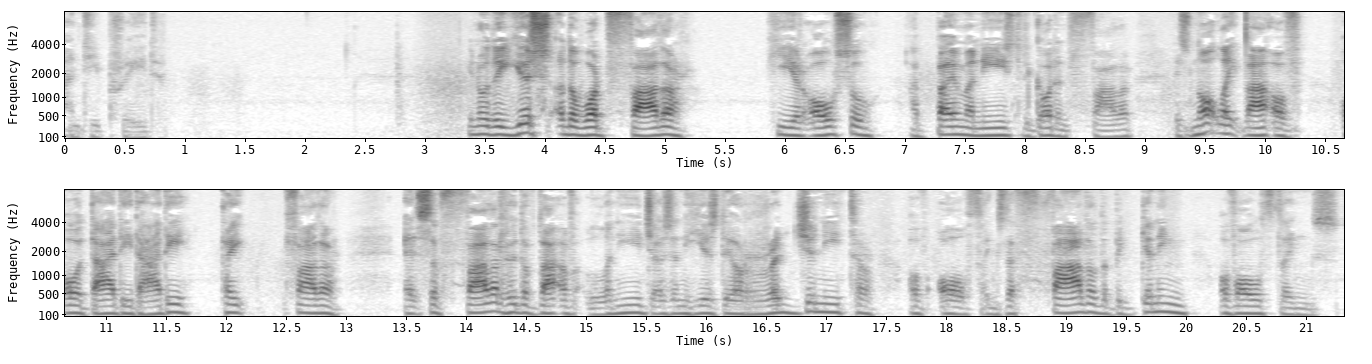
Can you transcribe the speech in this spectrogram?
and he prayed. You know, the use of the word Father here also, I bow my knees to the God and Father, is not like that of, oh, daddy, daddy type father. It's the fatherhood of that of lineage, as in he is the originator of all things, the Father, the beginning of all things.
